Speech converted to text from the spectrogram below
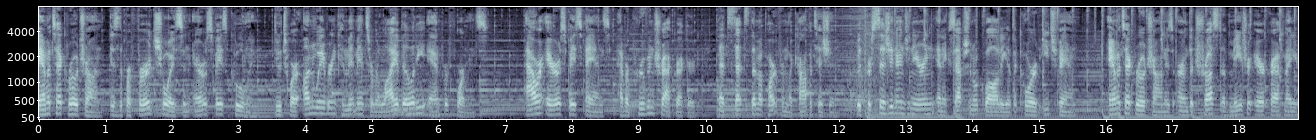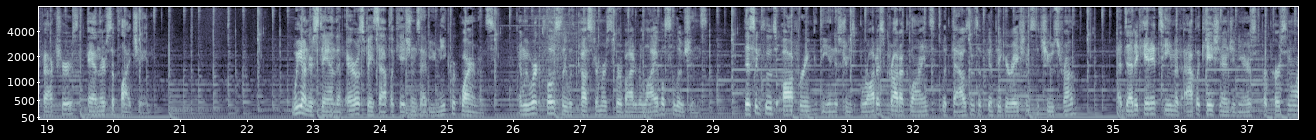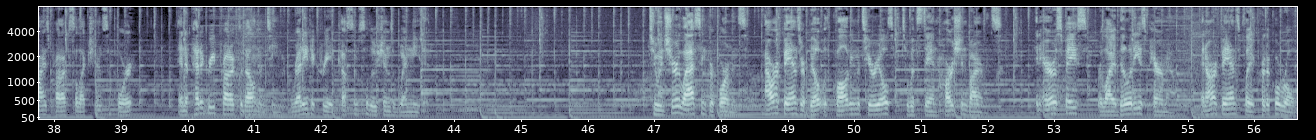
Ametek Rotron is the preferred choice in aerospace cooling due to our unwavering commitment to reliability and performance. Our aerospace fans have a proven track record that sets them apart from the competition. With precision engineering and exceptional quality at the core of each fan, Ametek Rotron has earned the trust of major aircraft manufacturers and their supply chain. We understand that aerospace applications have unique requirements, and we work closely with customers to provide reliable solutions. This includes offering the industry's broadest product lines with thousands of configurations to choose from, a dedicated team of application engineers for personalized product selection and support, and a pedigreed product development team ready to create custom solutions when needed. To ensure lasting performance, our fans are built with quality materials to withstand harsh environments. In aerospace, reliability is paramount, and our fans play a critical role.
